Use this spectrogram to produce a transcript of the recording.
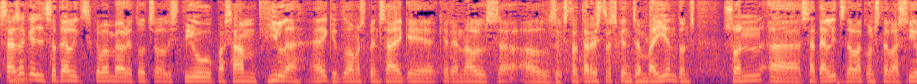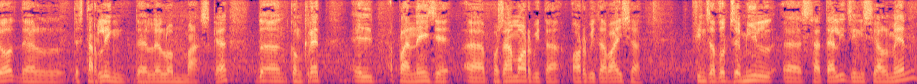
Saps aquells satèl·lits que vam veure tots a l'estiu passar en fila, eh, que tothom es pensava que, que eren els, els extraterrestres que ens envaïen? Doncs són eh, satèl·lits de la constel·lació del, de Starlink, de l'Elon Musk. Eh? De, en concret, ell planeja eh, posar en òrbita, òrbita baixa, fins a 12.000 eh, satèl·lits inicialment,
